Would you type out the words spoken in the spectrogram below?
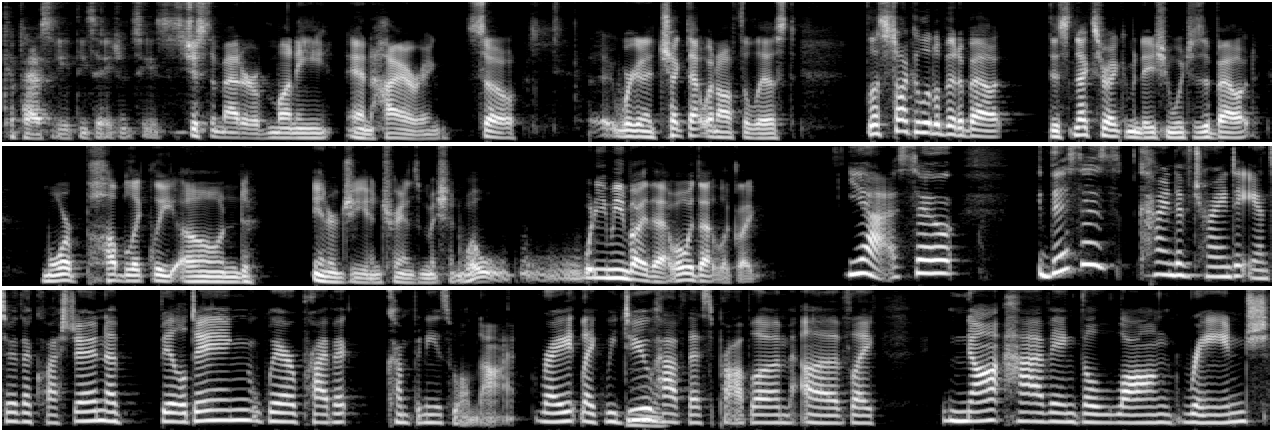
capacity at these agencies. It's just a matter of money and hiring. So uh, we're going to check that one off the list. Let's talk a little bit about this next recommendation, which is about more publicly owned energy and transmission. What, what do you mean by that? What would that look like? Yeah. So this is kind of trying to answer the question of building where private companies will not, right? Like we do mm. have this problem of like not having the long range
